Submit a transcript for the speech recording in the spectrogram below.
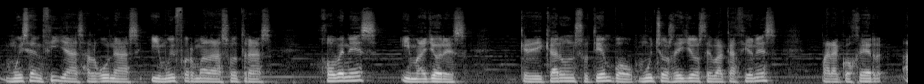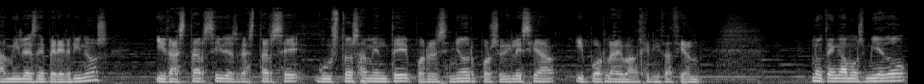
muy sencillas algunas y muy formadas otras, jóvenes y mayores, que dedicaron su tiempo, muchos de ellos de vacaciones, para acoger a miles de peregrinos y gastarse y desgastarse gustosamente por el Señor, por su Iglesia y por la evangelización. No tengamos miedo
